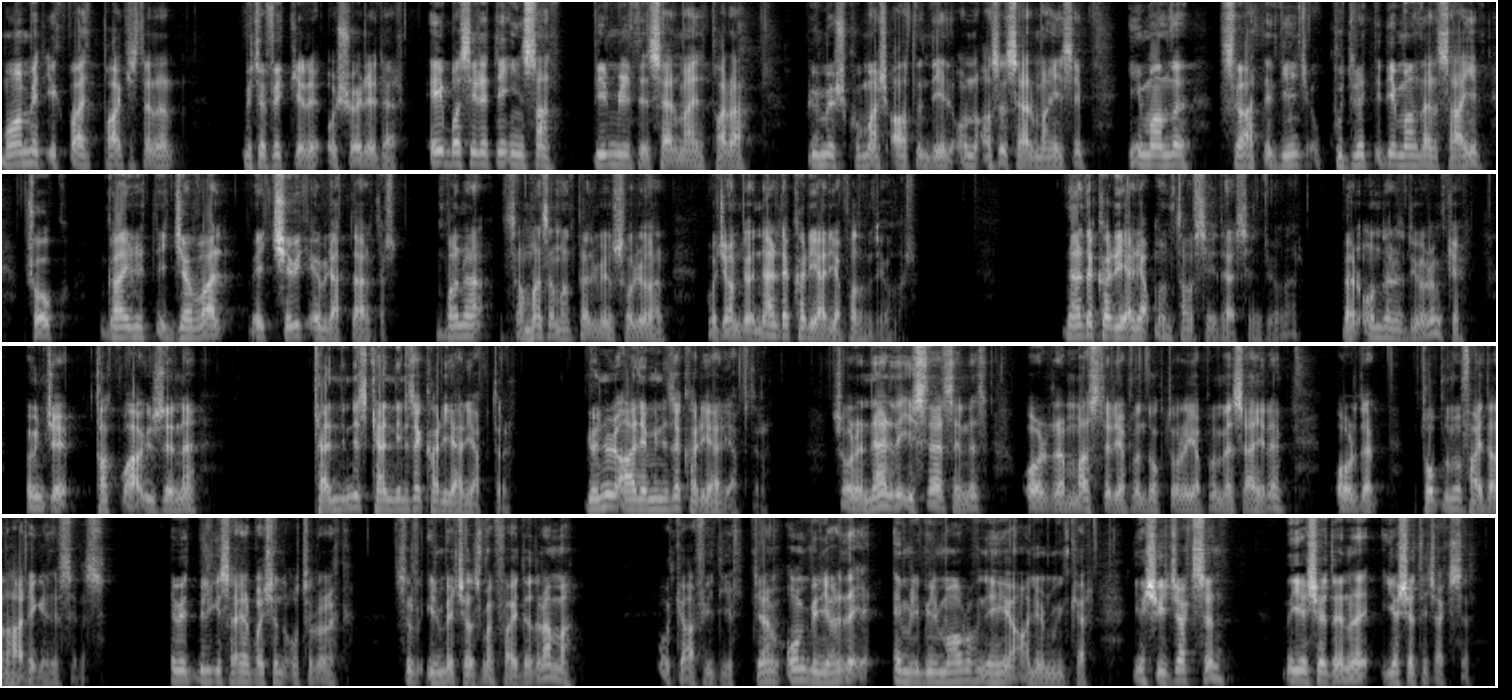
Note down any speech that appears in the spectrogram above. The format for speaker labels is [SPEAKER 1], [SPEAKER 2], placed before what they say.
[SPEAKER 1] Muhammed İkbal Pakistan'ın mütefekkiri o şöyle der. Ey basiretli insan, bir milletin sermayesi para, gümüş, kumaş, altın değil. Onun asıl sermayesi imanlı, sıhhatli, dinç, kudretli imanlara sahip çok gayretli, cevval ve çevik evlatlardır. Bana zaman zaman talebelerim soruyorlar. Hocam diyor, nerede kariyer yapalım diyorlar. Nerede kariyer yapmamı tavsiye edersiniz diyorlar. Ben onlara diyorum ki önce takva üzerine kendiniz kendinize kariyer yaptırın. Gönül aleminize kariyer yaptırın. Sonra nerede isterseniz orada master yapın, doktora yapın vesaire. Orada toplumu faydalı hale gelirsiniz. Evet bilgisayar başında oturarak sırf ilme çalışmak faydadır ama o kafi değil. Cenab-ı 11 yerde emri bil maruf nehi anil münker. Yaşayacaksın ve yaşadığını yaşatacaksın.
